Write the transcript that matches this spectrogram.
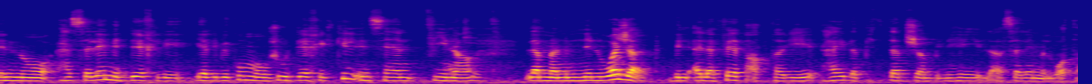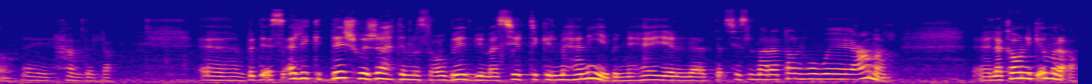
إنه هالسلام الداخلي يلي بيكون موجود داخل كل إنسان فينا أكيد. لما بننوجد بالألافات على الطريق هيدا بيترجم بالنهاية لسلام الوطن. إيه الحمد لله. أه بدي أسألك قديش واجهتي من صعوبات بمسيرتك المهنية؟ بالنهاية تاسيس الماراثون هو عمل. أه لكونك امرأة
